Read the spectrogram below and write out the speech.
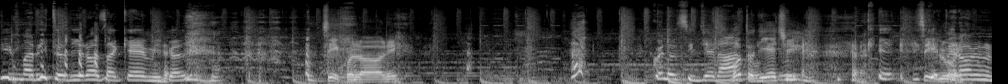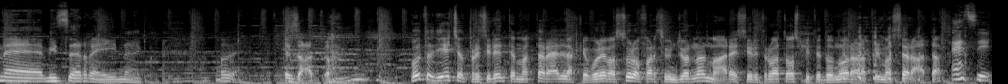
Il marito di Rosa Chemical. Sì, quello lì. Quello ossigenato. Voto 10. Che, Sì, che lui. però non è Mr. Rain, ecco. Vabbè. Esatto. Voto 10 al presidente Mattarella che voleva solo farsi un giorno al mare e si è ritrovato ospite d'onore alla prima serata. Eh sì.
